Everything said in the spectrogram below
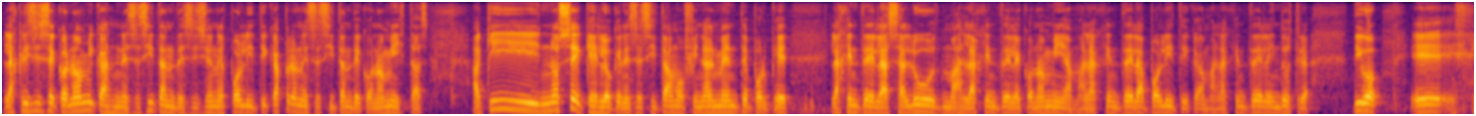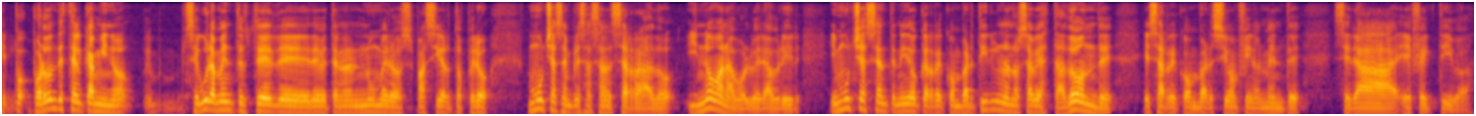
las crisis económicas necesitan decisiones políticas, pero necesitan de economistas. Aquí no sé qué es lo que necesitamos finalmente porque la gente de la salud, más la gente de la economía, más la gente de la política, más la gente de la industria. Digo, eh, ¿por, dónde está el camino? Seguramente usted debe tener números más ciertos, pero muchas empresas han cerrado y no van a volver a abrir. Y muchas se han tenido que reconvertir y uno no sabe hasta dónde esa reconversión finalmente será efectiva.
